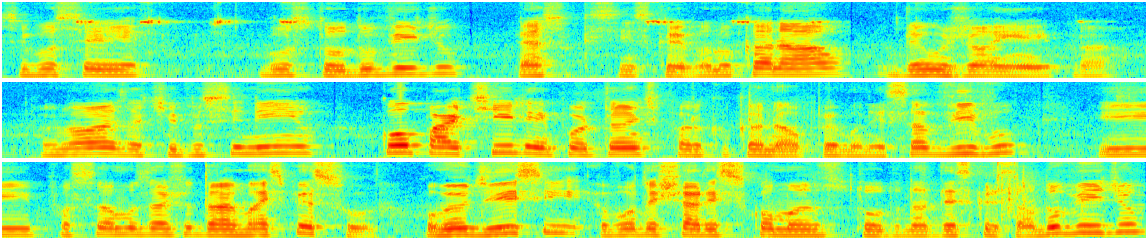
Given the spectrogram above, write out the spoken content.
se você gostou do vídeo, peço que se inscreva no canal, dê um joinha aí para nós, ative o sininho, compartilhe, é importante para que o canal permaneça vivo e possamos ajudar mais pessoas. Como eu disse, eu vou deixar esses comandos todos na descrição do vídeo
